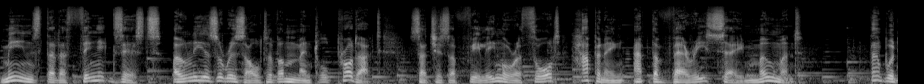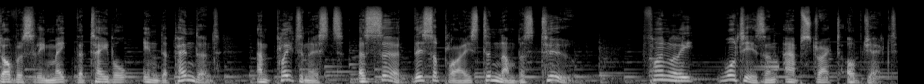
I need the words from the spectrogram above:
means that a thing exists only as a result of a mental product, such as a feeling or a thought happening at the very same moment. That would obviously make the table independent, and Platonists assert this applies to numbers too. Finally, what is an abstract object?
